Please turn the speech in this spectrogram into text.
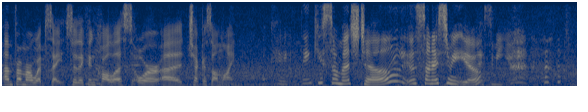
um, from our website, so they can call us or uh, check us online. Okay, thank you so much, Jill. It was so nice to meet you. Nice to meet you.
